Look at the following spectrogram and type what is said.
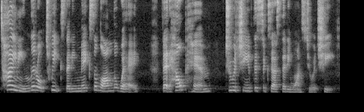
tiny little tweaks that he makes along the way that help him to achieve the success that he wants to achieve.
